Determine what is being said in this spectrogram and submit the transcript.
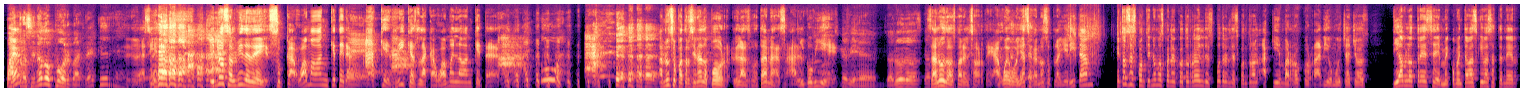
Patrocinado por Barreque Radio. Así es. Y no se olvide de su caguama banquetera. Eh. Ah, qué rica es la caguama en la banqueta. Anuncio patrocinado por Las Botanas, algo bien. Qué bien. Saludos. Saludos para el sorte. A huevo, ya se ganó su playerita. Entonces continuamos con el cotorreo, el despudre, el descontrol aquí en Barroco Radio, muchachos. Diablo 13, me comentabas que ibas a tener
